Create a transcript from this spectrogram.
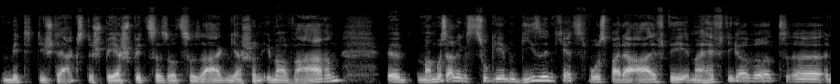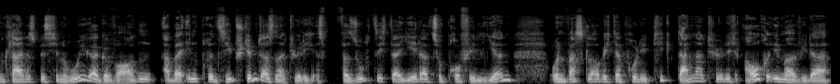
mit die stärkste Speerspitze sozusagen ja schon immer waren. Äh, man muss allerdings zugeben, die sind jetzt, wo es bei der AfD immer heftiger wird, äh, ein kleines bisschen ruhiger geworden. Aber im Prinzip stimmt das natürlich. Es versucht sich da jeder zu profilieren. Und was, glaube ich, der Politik dann natürlich auch immer wieder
